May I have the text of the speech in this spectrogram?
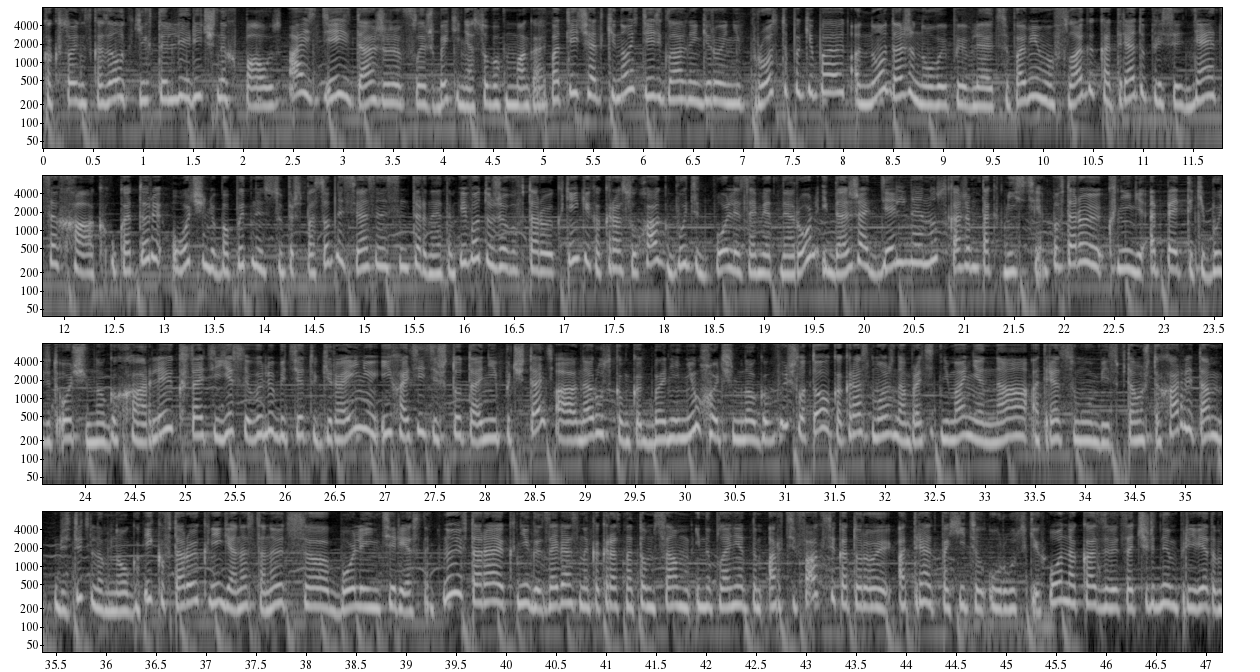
как Соня сказала, каких-то лиричных пауз. А здесь даже флешбеки не особо помогают. В отличие от кино, здесь главные герои не просто погибают, но даже новые появляются. Помимо флага к отряду присоединяется Хак, у которой очень любопытная суперспособность, связанная с интернетом. И вот уже во второй книге как раз у Хак будет более заметная роль и даже отдельная, ну скажем так, миссия. Во второй книге опять-таки будет очень много Харли. Кстати, если вы любите эту героиню и хотите что-то о ней почитать, а на русском как бы о ней не очень много вышло, то как раз можно обратить внимание на отряд самоубийц, потому что Харли там действительно много. И ко второй книге она становится более интересной. Ну и вторая книга завязана как раз на том самом инопланетном артефакте, который отряд похитил у русских. Он оказывается очередным приветом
